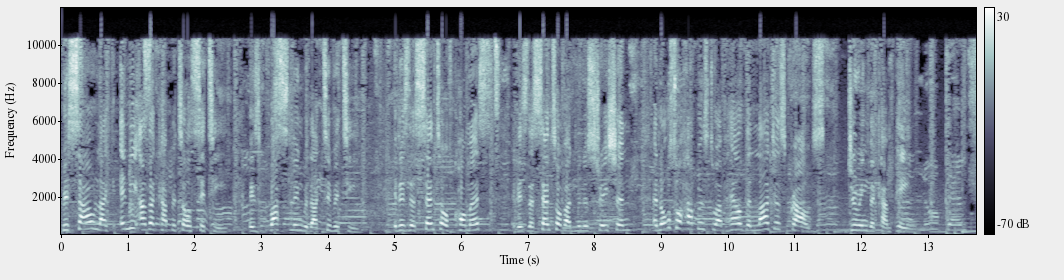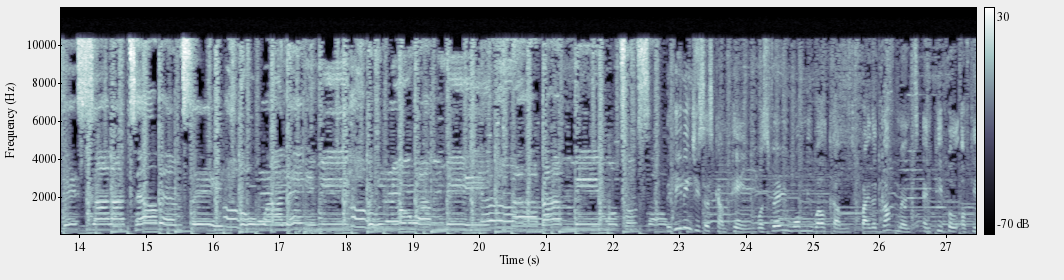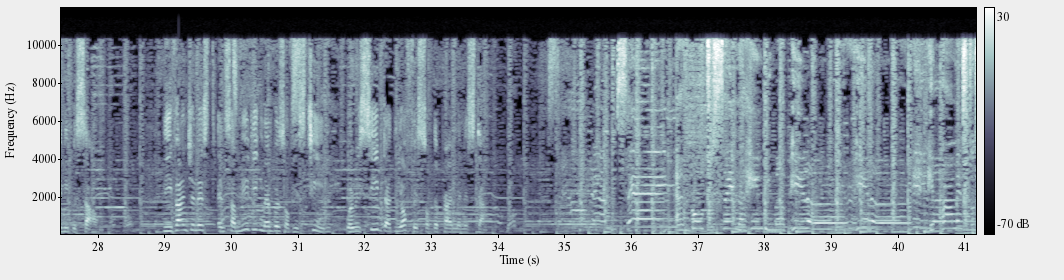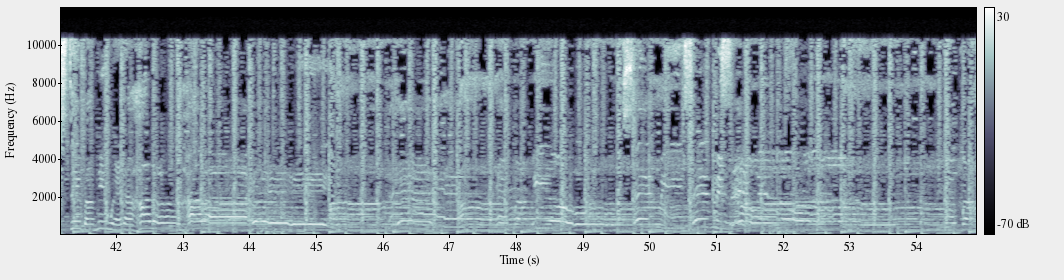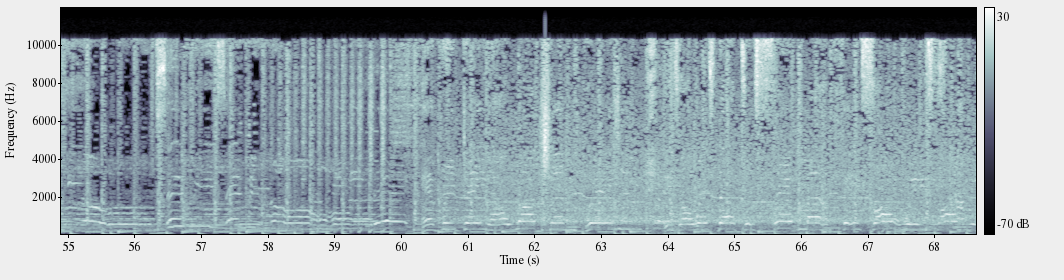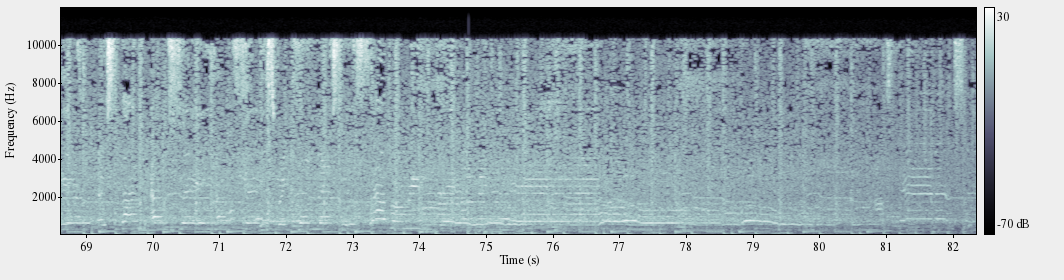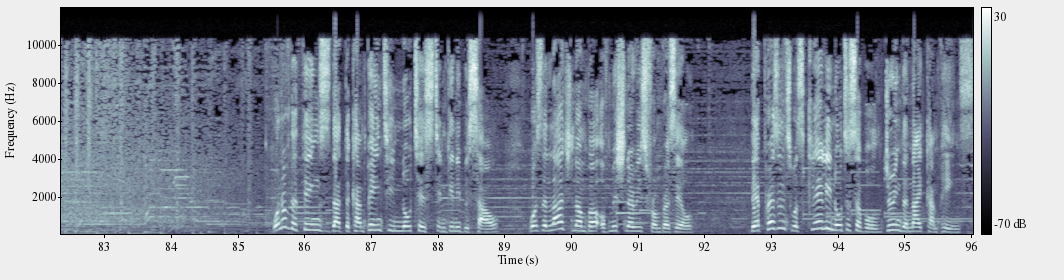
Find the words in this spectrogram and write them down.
Bissau, like any other capital city, is bustling with activity. It is the center of commerce, it is the center of administration, and also happens to have held the largest crowds during the campaign. The Healing Jesus campaign was very warmly welcomed by the government and people of Guinea Bissau. The evangelist and some leading members of his team were received at the office of the Prime Minister. That the campaign team noticed in Guinea Bissau was the large number of missionaries from Brazil. Their presence was clearly noticeable during the night campaigns.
